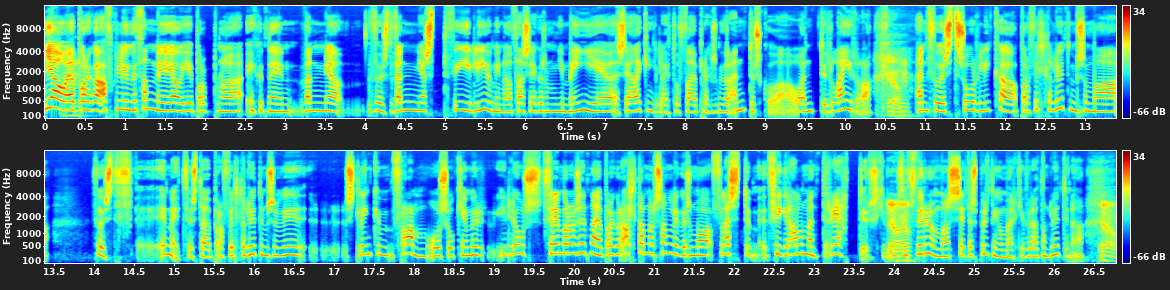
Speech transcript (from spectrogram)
Já, eða Mhm. bara eitthvað af hverju lífið mig þannig, já, ég er bara búin að einhvern veginn venja, þú veist, venjast því í lífið mínu að það sé eitthvað sem ég megi eða sé aðgengilegt og það er bara eitthvað sem ég þarf að endur skoða og endur læra, já, Mhm. en þú veist, svo er líka bara fullt af hlutum sem að þú veist, einmitt, þú veist, það er bara fullt af hlutum sem við slengjum fram og svo kemur í ljós þreymar ára setna er bara einhver allt annar sannleikur sem að flestum þykir almennt réttur, skiljum, við þurfum að setja spurningamerki fyrir þetta hlutina já.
